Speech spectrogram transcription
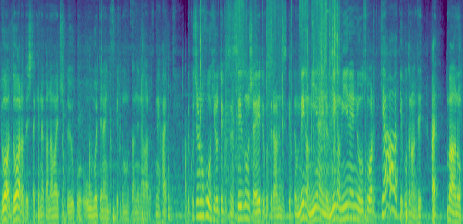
ドア、ドアラでしたっけ？なんか名前ちょっとよく覚えてないんですけれども、残念ながらですね。はい。でこちらの方を拾っていくと、生存者 A ということであるんですけども、目が見えないのに、目が見えないのに襲われて、キャーっていうことなんで、はい。まあ、あの、や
